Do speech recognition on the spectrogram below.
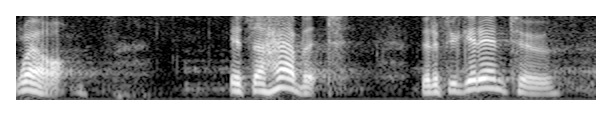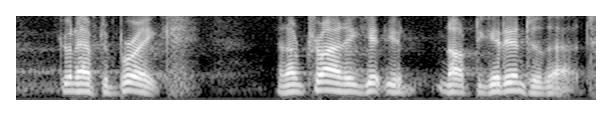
well, it's a habit that if you get into, you're going to have to break. And I'm trying to get you not to get into that.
